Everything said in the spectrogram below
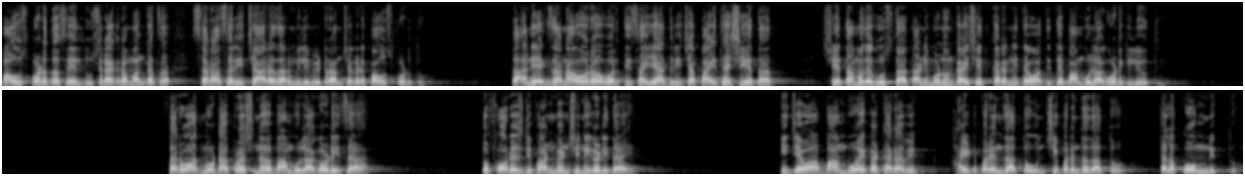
पाऊस पडत असेल दुसऱ्या क्रमांकाचा सरासरी चार हजार मिलीमीटर आमच्याकडे पाऊस पडतो. तर अनेक जनावरं वरती सह्याद्रीच्या पायथ्याशी येतात शेतामध्ये घुसतात आणि म्हणून काही शेतकऱ्यांनी तेव्हा तिथे बांबू लागवड केली होती. सर्वात मोठा प्रश्न बांबू लागवडीचा तो फॉरेस्ट डिपार्टमेंटशी निगडीत आहे. की जेव्हा बांबू एका ठराविक हाईटपर्यंत जातो उंचीपर्यंत जातो त्याला कोंब निघतो.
